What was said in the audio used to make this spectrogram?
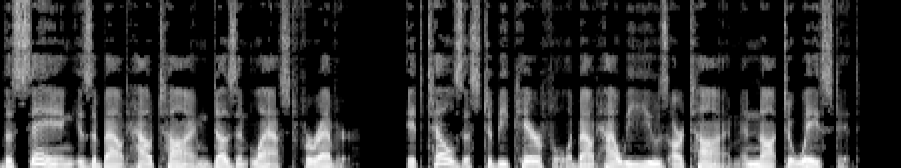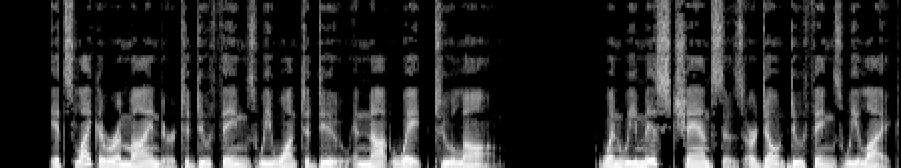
The saying is about how time doesn't last forever. It tells us to be careful about how we use our time and not to waste it. It's like a reminder to do things we want to do and not wait too long. When we miss chances or don't do things we like,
